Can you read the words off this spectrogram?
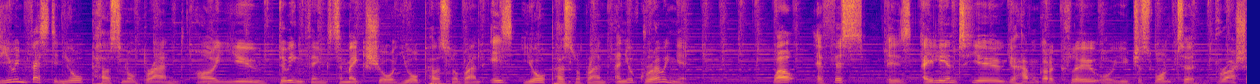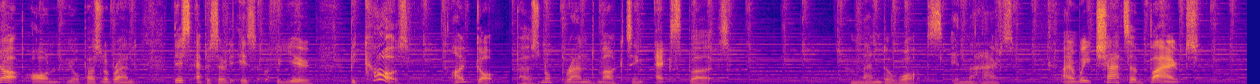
Do you invest in your personal brand? Are you doing things to make sure your personal brand is your personal brand and you're growing it? Well, if this is alien to you, you haven't got a clue, or you just want to brush up on your personal brand, this episode is for you because I've got personal brand marketing expert Amanda Watts in the house. And we chat about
